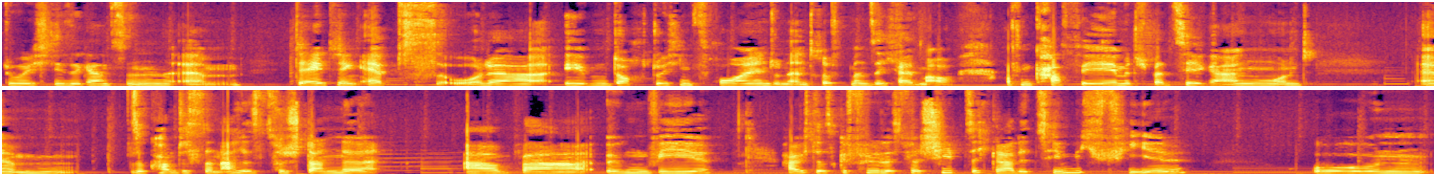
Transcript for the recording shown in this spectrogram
durch diese ganzen ähm, Dating-Apps oder eben doch durch einen Freund und dann trifft man sich halt mal auf einen Kaffee mit Spaziergang und ähm, so kommt es dann alles zustande. Aber irgendwie habe ich das Gefühl, es verschiebt sich gerade ziemlich viel. Und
